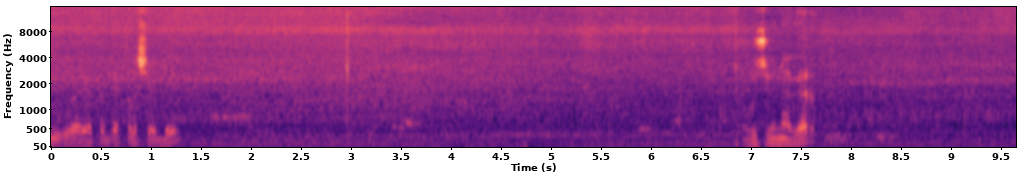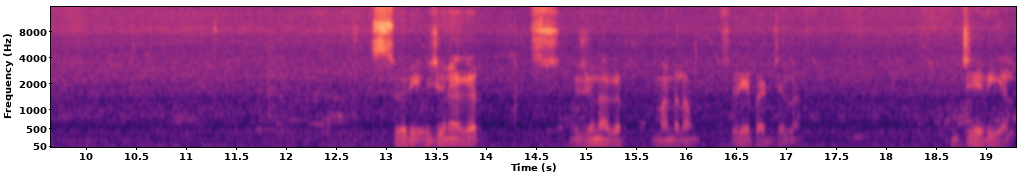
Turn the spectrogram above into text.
ఇది వారి యొక్క గెత్తల షెడ్ హుజూనగర్ సూరి హుజూనగర్ హుజూనగర్ మండలం సూర్యాపేట జిల్లా. జేవిఎల్.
